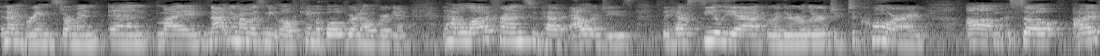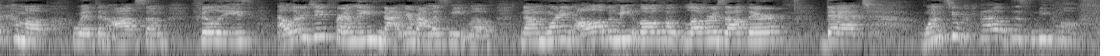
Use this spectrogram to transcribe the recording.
And I'm brainstorming, and my Not Your Mama's Meatloaf came up over and over again. And I have a lot of friends who have allergies. They have celiac or they're allergic to corn. Um, so I've come up with an awesome Philly's allergy-friendly Not Your Mama's Meatloaf. Now I'm warning all the meatloaf lovers out there that once you have this meatloaf,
